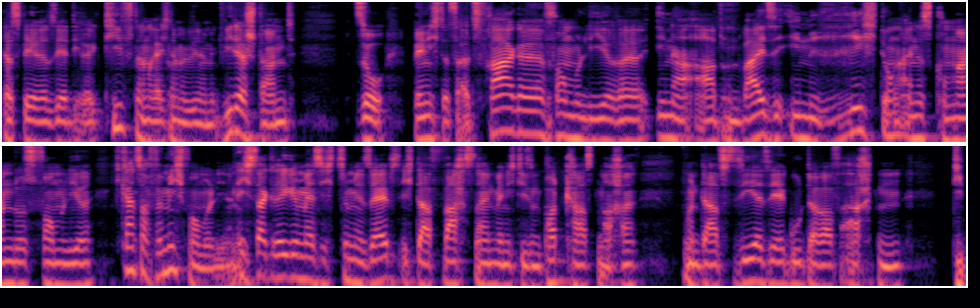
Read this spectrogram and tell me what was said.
Das wäre sehr direktiv, dann rechnen wir wieder mit Widerstand. So, wenn ich das als Frage formuliere, in einer Art und Weise in Richtung eines Kommandos formuliere, ich kann es auch für mich formulieren. Ich sage regelmäßig zu mir selbst, ich darf wach sein, wenn ich diesen Podcast mache und darf sehr, sehr gut darauf achten, die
